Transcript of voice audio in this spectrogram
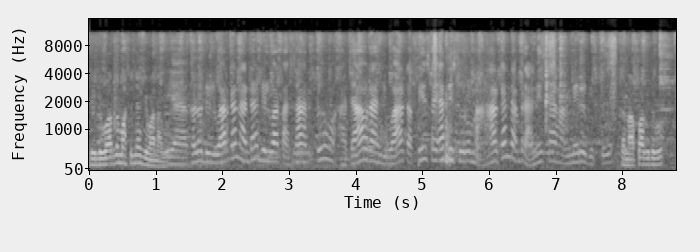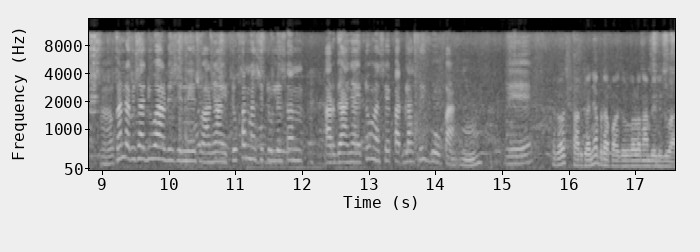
Di luar tuh maksudnya gimana bu? Ya kalau di luar kan ada di luar pasar itu ada orang jual, tapi saya disuruh mahal kan tidak berani saya ngambil gitu. Kenapa gitu bu? Nah, kan tidak bisa jual di sini soalnya itu kan masih tulisan harganya itu masih 14.000 pak. Hmm. Yeah. Terus harganya berapa kalau ngambil di luar?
